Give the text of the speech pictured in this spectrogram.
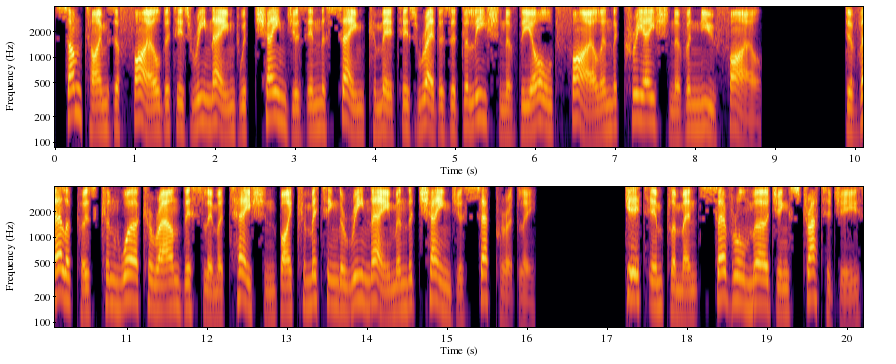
sometimes a file that is renamed with changes in the same commit is read as a deletion of the old file and the creation of a new file. Developers can work around this limitation by committing the rename and the changes separately. Git implements several merging strategies,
